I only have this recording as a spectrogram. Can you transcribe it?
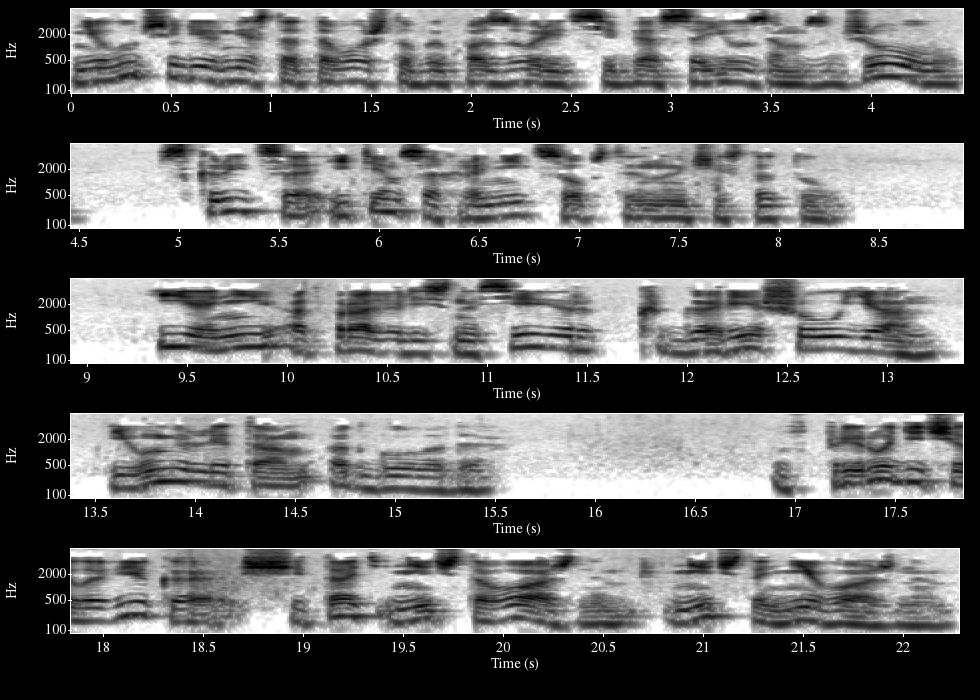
Не лучше ли вместо того, чтобы позорить себя союзом с Джоу, скрыться и тем сохранить собственную чистоту? И они отправились на север к горе Шоуян и умерли там от голода. В природе человека считать нечто важным, нечто неважным.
